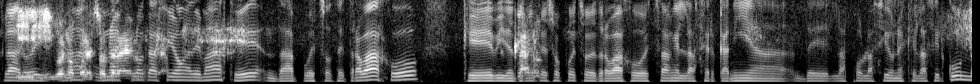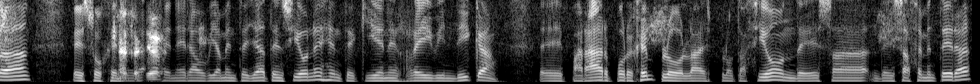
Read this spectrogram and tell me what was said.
Claro, y, bueno, una, por eso una explotación además que da puestos de trabajo, que evidentemente esos puestos de trabajo están en la cercanía de las poblaciones que la circundan. Eso genera, genera obviamente ya tensiones entre quienes reivindican eh, parar, por ejemplo, la explotación de esa, de esa cementera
